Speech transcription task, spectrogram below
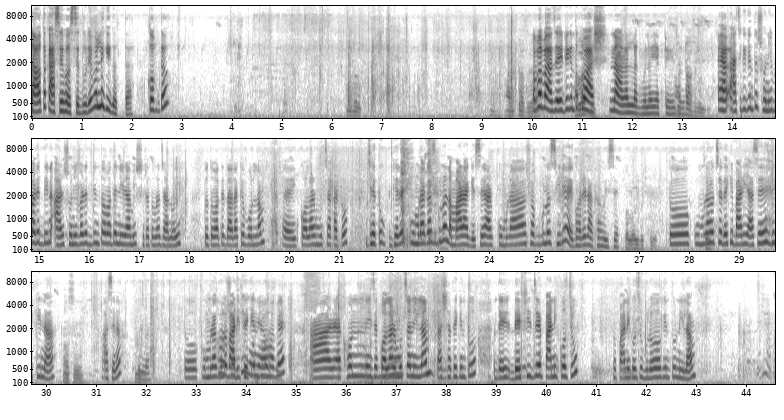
তাও তো কাছে হচ্ছে দূরে বললে কি করতে? কোপ দাও। ও বাবা এটা কিন্তু কোয়াশ। না আর লাগবে না ওই একটা হয়ে যাবে আজকে কিন্তু শনিবারের দিন আর শনিবারের দিন তো আমাদের নিরামিষ সেটা তোমরা জানোই। তো তোমাদের দাদাকে বললাম এই কলার মুচা কাটো। যেহেতু ঘেরের কুমড়া গাছগুলো না মারা গেছে আর কুমড়া সবগুলো ছিঁড়ে ঘরে রাখা হয়েছে। তো কুমড়া হচ্ছে দেখি বাড়ি আছে কি না? আছে। আছে না? কুমড়া। তো কুমড়াগুলো বাড়ি থেকে নেওয়া হবে। আর এখন এই যে কলার মোচা নিলাম তার সাথে কিন্তু দেশি যে পানি কচু তো পানি কচুগুলো কিন্তু নিলাম।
